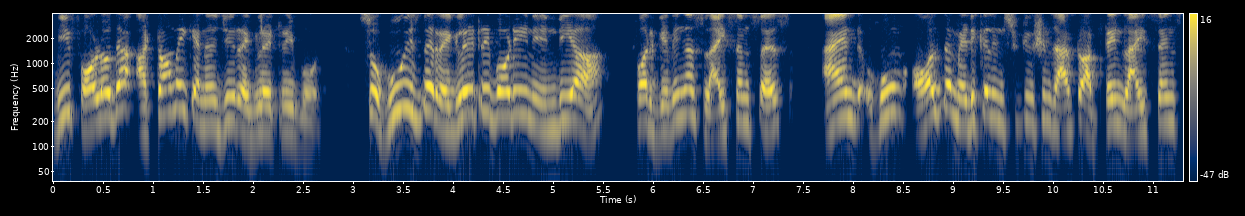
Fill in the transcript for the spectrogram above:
we follow the Atomic Energy Regulatory Board. So who is the regulatory body in India for giving us licenses and whom all the medical institutions have to obtain license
